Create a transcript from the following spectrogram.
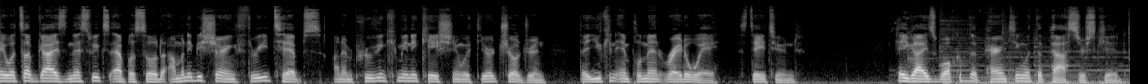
Hey, what's up, guys? In this week's episode, I'm going to be sharing three tips on improving communication with your children that you can implement right away. Stay tuned. Hey, guys, welcome to Parenting with the Pastor's Kid,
